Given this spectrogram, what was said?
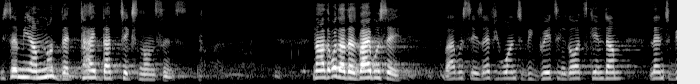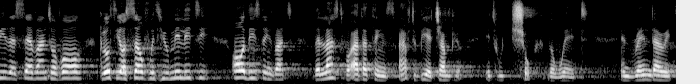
You say, Me, I'm not the type that takes nonsense. Now, what does the Bible say? The Bible says, if you want to be great in God's kingdom, learn to be the servant of all, clothe yourself with humility, all these things. But the lust for other things, I have to be a champion. It will choke the word and render it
